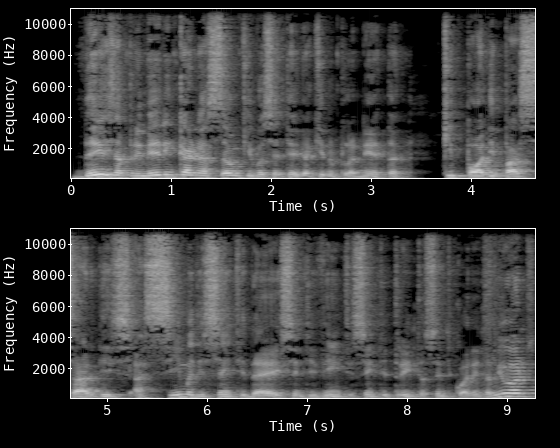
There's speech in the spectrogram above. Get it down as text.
desde a primeira encarnação que você teve aqui no planeta, que pode passar de acima de 110, 120, 130, 140 mil anos,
